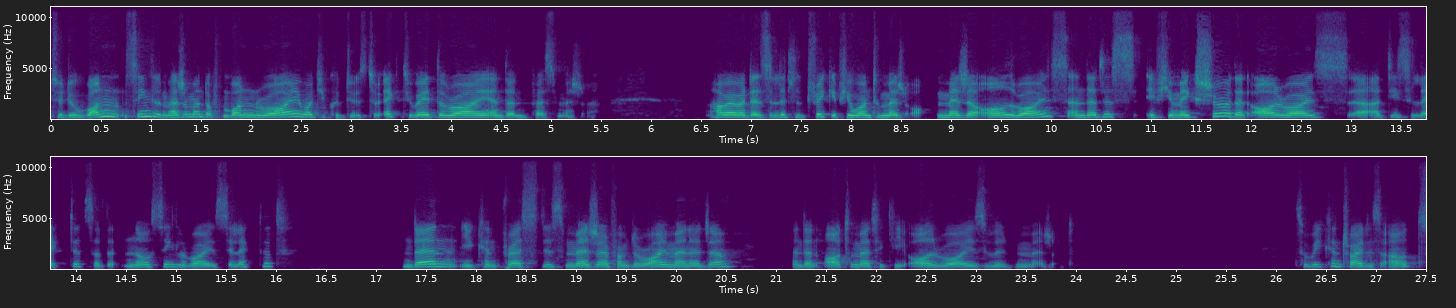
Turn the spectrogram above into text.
to do one single measurement of one ROI, what you could do is to activate the ROI and then press measure. However, there's a little trick if you want to measure, measure all ROIs, and that is if you make sure that all ROIs uh, are deselected, so that no single ROI is selected, then you can press this measure from the ROI manager, and then automatically all ROIs will be measured. So we can try this out.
